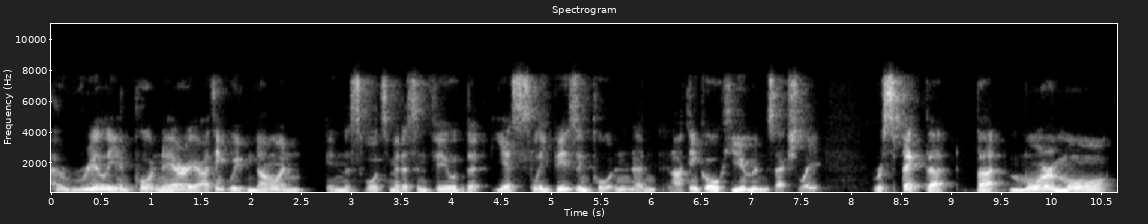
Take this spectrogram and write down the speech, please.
a really important area. I think we've known in the sports medicine field that yes, sleep is important, and, and I think all humans actually respect that. But more and more,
